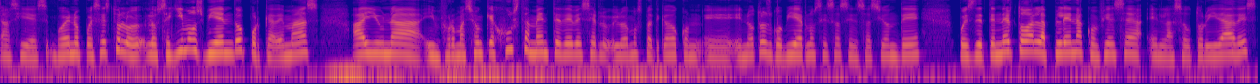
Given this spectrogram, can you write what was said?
Así es. Bueno, pues esto lo, seguimos viendo porque además hay una información que justamente debe ser, lo, hemos platicado con eh, en otros gobiernos, esa sensación de pues de tener toda la plena confianza en las autoridades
